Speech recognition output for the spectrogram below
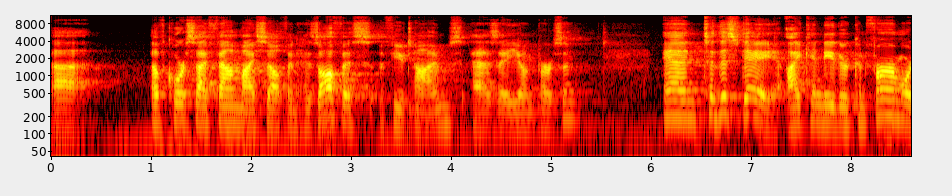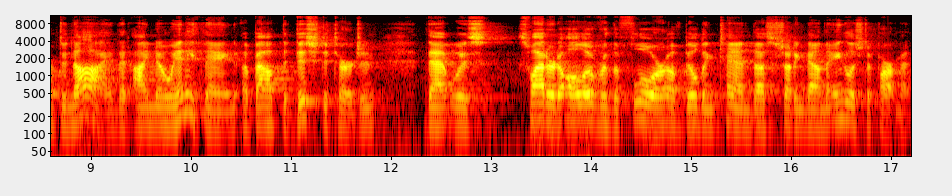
uh, of course, I found myself in his office a few times as a young person. And to this day, I can neither confirm or deny that I know anything about the dish detergent that was splattered all over the floor of Building 10, thus shutting down the English department.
